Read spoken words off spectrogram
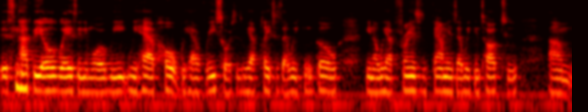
it's not the old ways anymore. We we have hope we have resources we have places that we can go. You know we have friends and families that we can talk to. Um,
